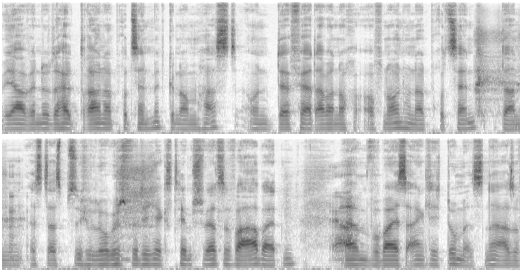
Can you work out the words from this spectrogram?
ja, wenn du da halt 300% mitgenommen hast und der fährt aber noch auf 900%, dann ist das psychologisch für dich extrem schwer zu verarbeiten. Ja. Ähm, wobei es eigentlich dumm ist. Ne? Also,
